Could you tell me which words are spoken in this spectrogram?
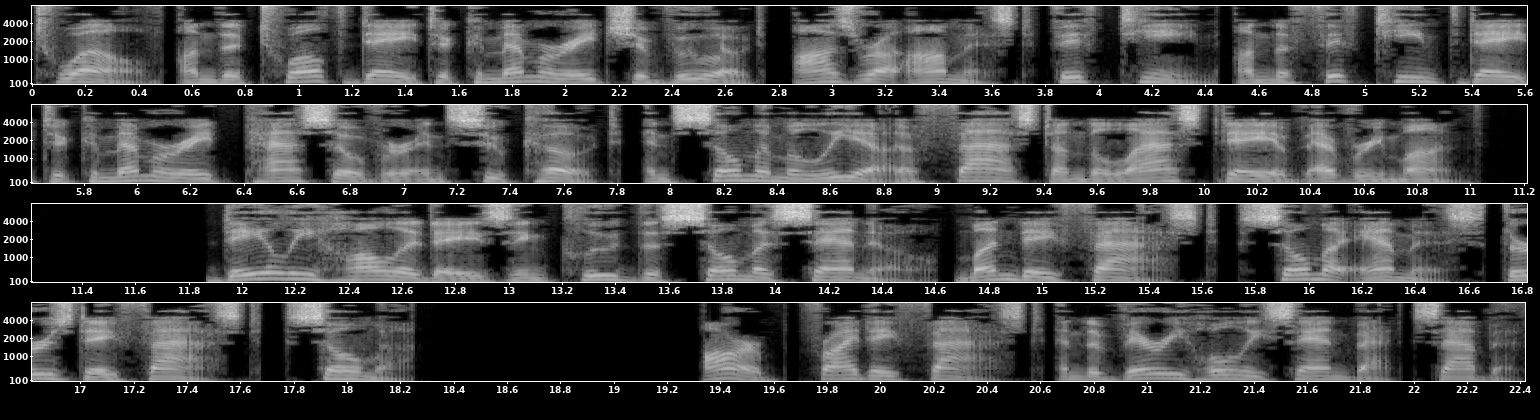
12 on the 12th day to commemorate Shavuot, Azra Amist 15 on the 15th day to commemorate Passover and Sukkot, and Soma Malia a fast on the last day of every month. Daily holidays include the Soma Sano Monday fast, Soma Amis Thursday fast, Soma Arb Friday fast and the very holy Sanbat Sabbath.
